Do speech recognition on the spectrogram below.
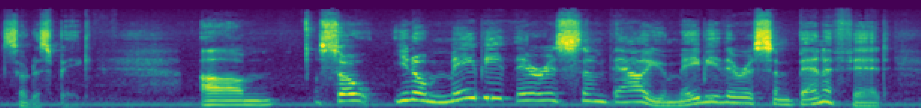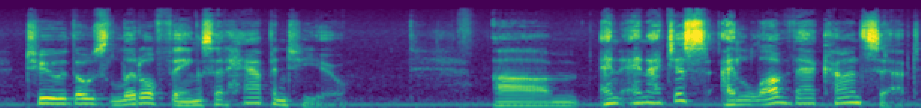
so to speak. Um, so, you know, maybe there is some value, maybe there is some benefit to those little things that happen to you. Um, and and I just I love that concept,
